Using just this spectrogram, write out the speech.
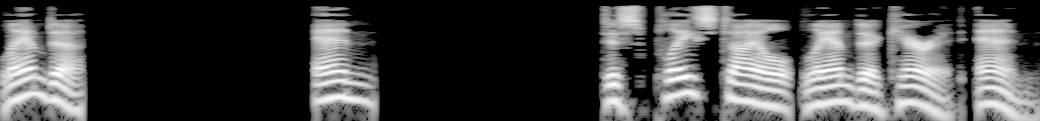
Lambda n display style lambda caret n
